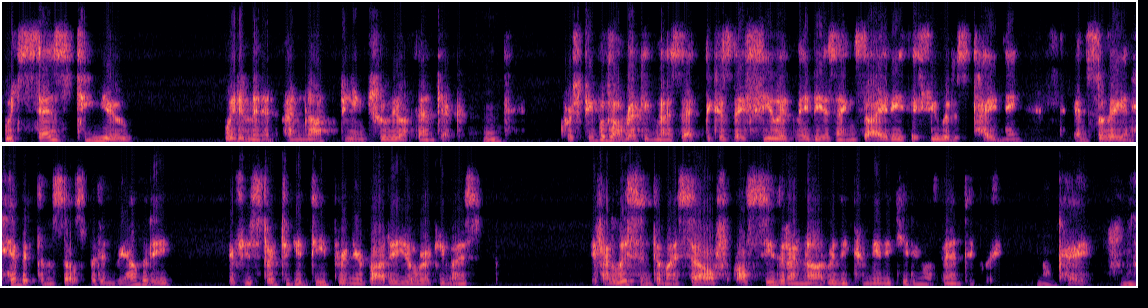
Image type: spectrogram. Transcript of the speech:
which says to you, wait a minute, I'm not being truly authentic. Hmm. Of course, people don't recognize that because they feel it maybe as anxiety, they feel it as tightening, and so they inhibit themselves. But in reality, if you start to get deeper in your body, you'll recognize if I listen to myself, I'll see that I'm not really communicating authentically. Hmm. Okay. Mm.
